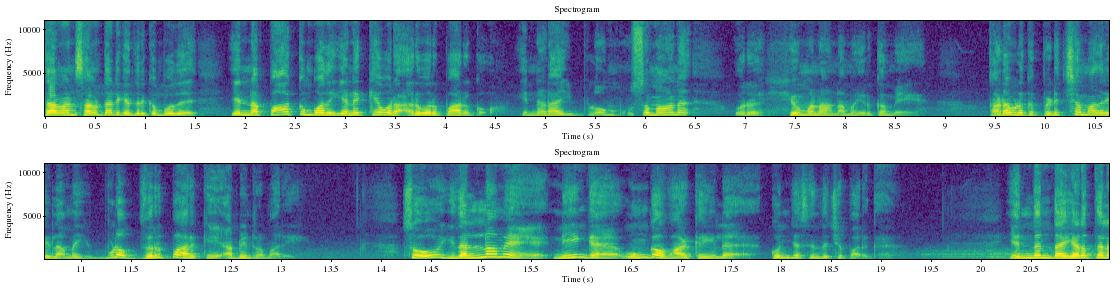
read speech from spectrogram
செவன் செவன் தேர்ட்டிக்கு எழுந்திருக்கும் போது என்னை பார்க்கும்போது எனக்கே ஒரு அருவருப்பாக இருக்கும். என்னடா இவ்வளோ மோசமான ஒரு ஹியூமனாக நம்ம இருக்கோமே. கடவுளுக்கு பிடிச்ச மாதிரி இல்லாமல் இவ்வளோ வெறுப்பாக இருக்கே அப்படின்ற மாதிரி. ஸோ இதெல்லாமே நீங்கள் உங்கள் வாழ்க்கையில் கொஞ்சம் சிந்திச்சு பாருங்கள் எந்தெந்த இடத்துல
